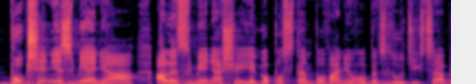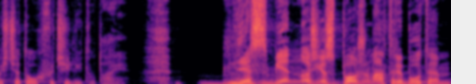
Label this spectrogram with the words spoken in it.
Bóg się nie zmienia, ale zmienia się jego postępowanie wobec ludzi. Chcę, abyście to uchwycili tutaj. Niezmienność jest Bożym atrybutem.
